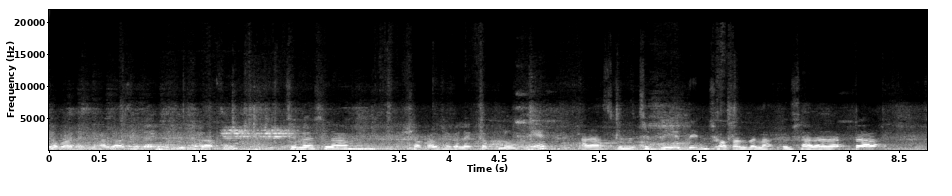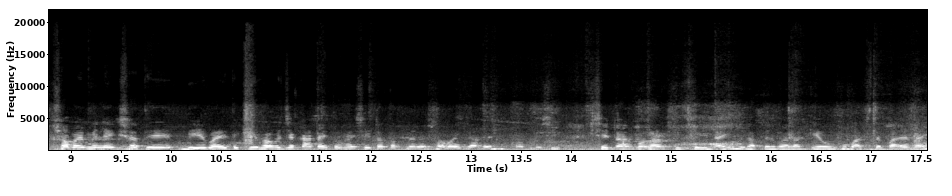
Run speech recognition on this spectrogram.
সবাই অনেক ভালো আছেন এবং সুস্থ আছেন। চলে আসলাম সকাল সকালে একটা ব্লগ নিয়ে। আর আজকে হচ্ছে বিয়ের দিন সকালবেলা। তো সারা রাতটা সবাই মিলে একসাথে বিয়ে বাড়িতে কীভাবে যে কাটাইতে হয় সেটা তো আপনারা সবাই জানেন কম বেশি। সেটা আর বলার কিছুই নাই। রাতের বেলা কেউ ঘুম আসতে পারে নাই।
